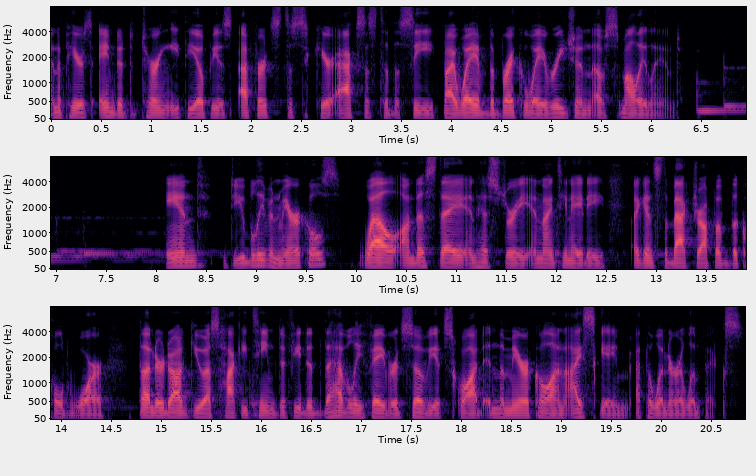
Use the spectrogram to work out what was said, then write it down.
and appears aimed at deterring Ethiopia's efforts to secure access to the sea by way of the breakaway region of Somaliland. And do you believe in miracles? Well, on this day in history in 1980, against the backdrop of the Cold War, the underdog U.S. hockey team defeated the heavily favored Soviet squad in the Miracle on Ice game at the Winter Olympics.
